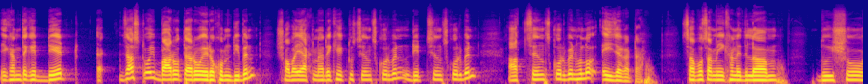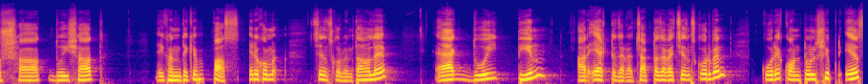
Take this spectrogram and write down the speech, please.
এখান থেকে ডেট জাস্ট ওই বারো তেরো এরকম দিবেন। সবাই এক না রেখে একটু চেঞ্জ করবেন ডেট চেঞ্জ করবেন। আর চেঞ্জ করবেন হলো এই জায়গাটা। সাপোজ আমি এখানে দিলাম দুইশো সাত, দুই সাত, এখান থেকে পাঁচ, এরকম চেঞ্জ করবেন। তাহলে এক, দুই, তিন আর একটা জায়গায়, চারটা জায়গায় চেঞ্জ করবেন। করে কন্ট্রোল শিফট এস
